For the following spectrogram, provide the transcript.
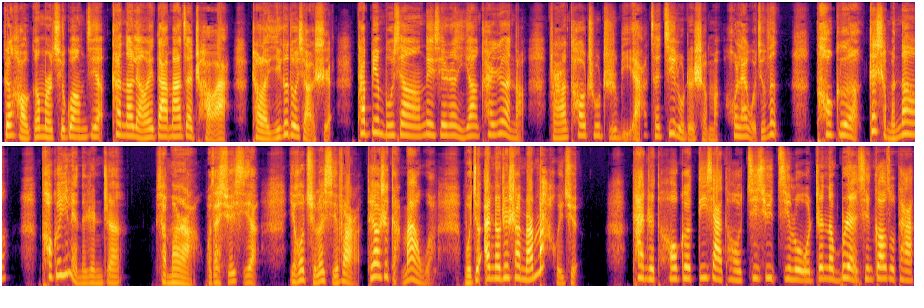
跟好哥们儿去逛街，看到两位大妈在吵啊，吵了一个多小时。他并不像那些人一样看热闹，反而掏出纸笔啊，在记录着什么。后来我就问涛哥干什么呢？涛哥一脸的认真，小妹儿啊，我在学习，以后娶了媳妇儿，他要是敢骂我，我就按照这上面骂回去。看着涛哥低下头继续记录，我真的不忍心告诉他，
